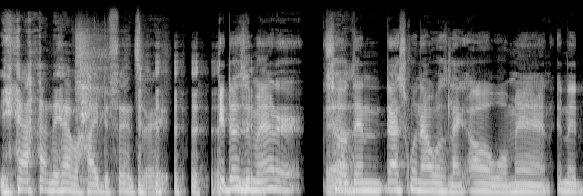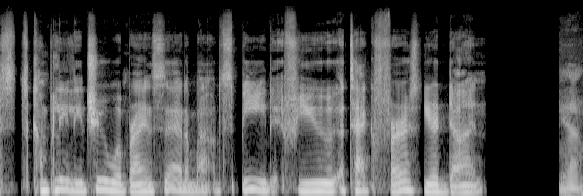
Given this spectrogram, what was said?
Yeah, and they have a high defense, right? It doesn't Yeah. matter. So then that's when I was like, oh, well, man. And it's completely true what Bryan said about speed. If you attack first, you're done. Yeah.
